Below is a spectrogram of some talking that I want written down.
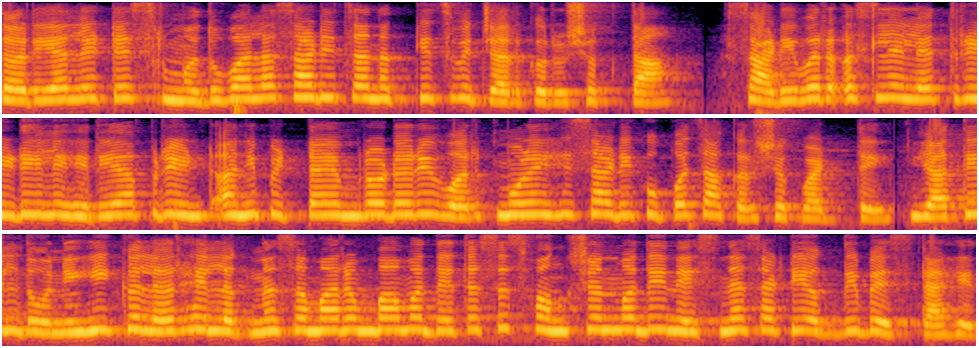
तर या लेटेस्ट मधुबाला साडीचा नक्कीच विचार करू शकता. साडीवर असलेल्या थ्री डी लेहरिया प्रिंट आणि पिट्टा एम्ब्रॉयडरी वर्कमुळे ही साडी खूपच आकर्षक वाटते. यातील दोन्हीही कलर हे लग्न समारंभामध्ये तसंच फंक्शनमध्ये नेसण्यासाठी अगदी बेस्ट आहेत.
